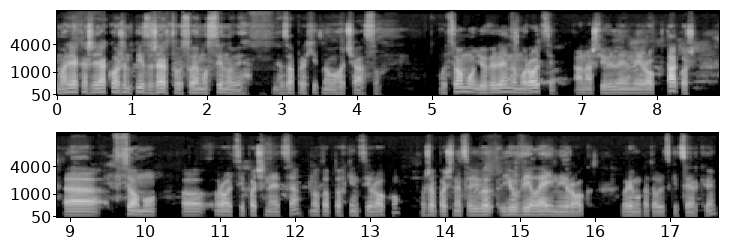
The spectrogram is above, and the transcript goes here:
І Марія каже: я кожен піс жертвую своєму синові за прихід нового часу. У цьому ювілейному році, а наш ювілейний рок також е, в цьому е, році почнеться, ну тобто в кінці року, вже почнеться ювілейний рок в Римо-католицькій церкві.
